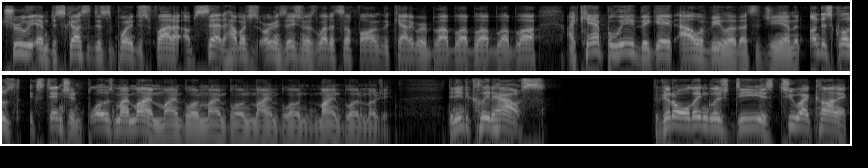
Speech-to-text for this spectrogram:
truly am disgusted, disappointed, just flat out upset how much this organization has let itself fall into the category, blah, blah, blah, blah, blah. I can't believe they gave Al Avila, that's the GM, an undisclosed extension. Blows my mind. Mind blown, mind blown, mind blown, mind blown emoji. They need to clean house. The good old English D is too iconic,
